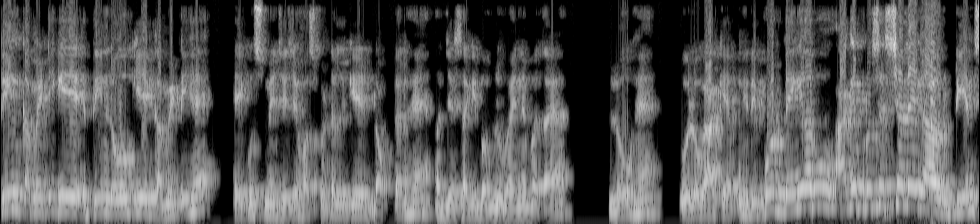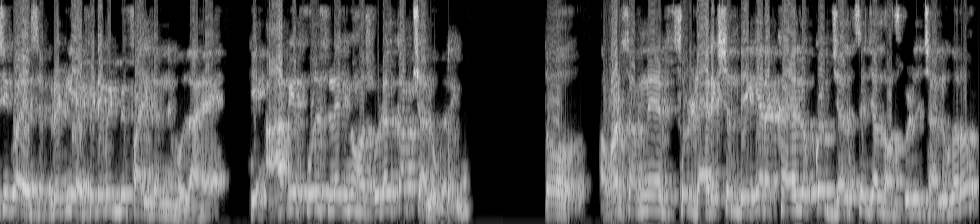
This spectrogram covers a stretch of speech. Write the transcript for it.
तीन कमेटी की, तीन लोगों की एक कमेटी है। एक उसमें जेजे हॉस्पिटल के डॉक्टर हैं और जैसा कि बबलू भाई ने बताया, लोग हैं, वो लोग आके अपनी रिपोर्ट देंगे और वो आगे प्रोसेस चलेगा। और टीएमसी को सेपरेटली एफिडेविट भी फ़ाइल करने बोला है कि आप ये फुल फ्लेज में हॉस्पिटल कब चालू करेंगे। तो अवार्ड साहब ने फुल डायरेक्शन दे के रखा है लोग को, जल्द से जल्द हॉस्पिटल चालू करो।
